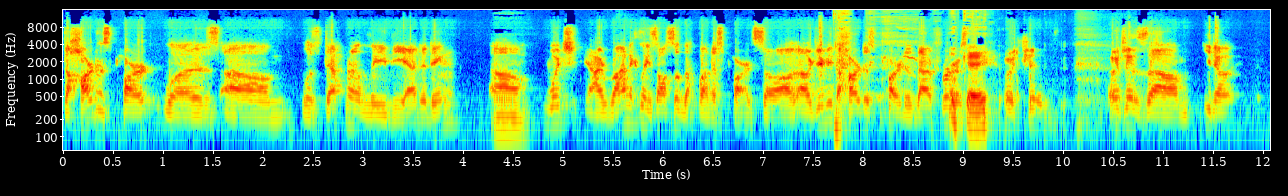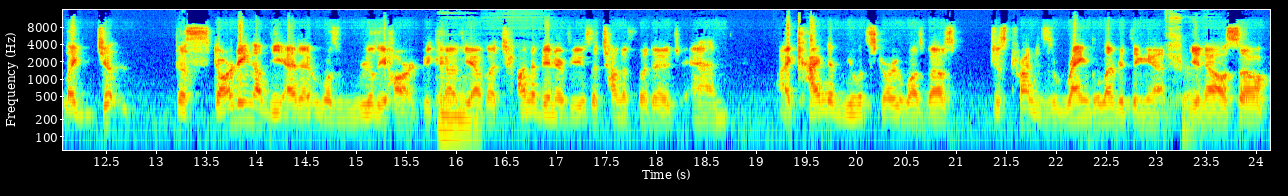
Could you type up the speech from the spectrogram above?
The hardest part was um, was definitely the editing. Um, mm. which ironically is also the funnest part. So I'll, I'll give you the hardest part of that first, okay. which is, which is, um, you know, like ju- the starting of the edit was really hard because mm. you have a ton of interviews, a ton of footage, and I kind of knew what the story was, but I was just trying to just wrangle everything in, sure. you know. So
